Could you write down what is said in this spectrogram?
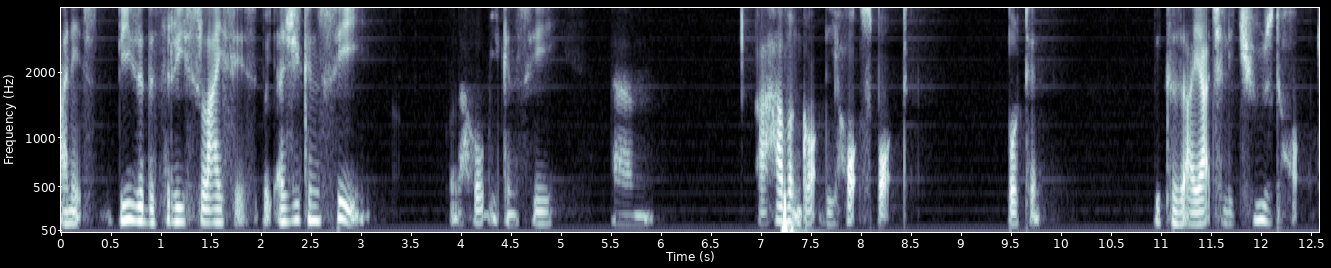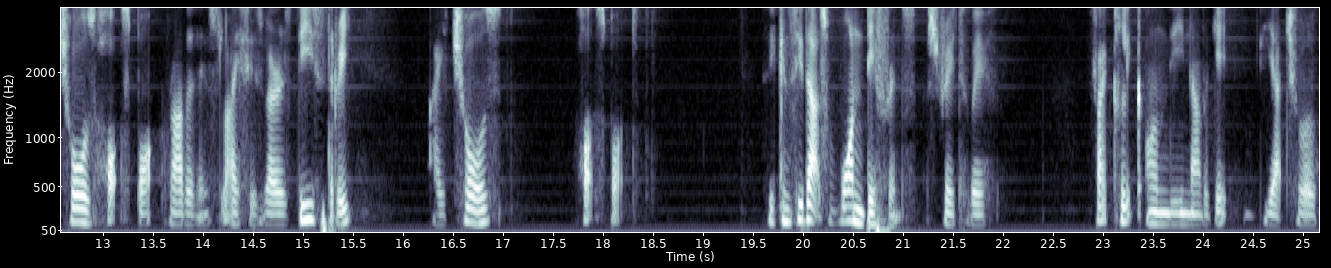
And it's these are the three slices. But as you can see well, I hope you can see um, I haven't got the hotspot button because I actually choose hot, chose hotspot rather than slices whereas these three I chose hotspot. So you can see that's one difference straight away. If I click on the navigate the actual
